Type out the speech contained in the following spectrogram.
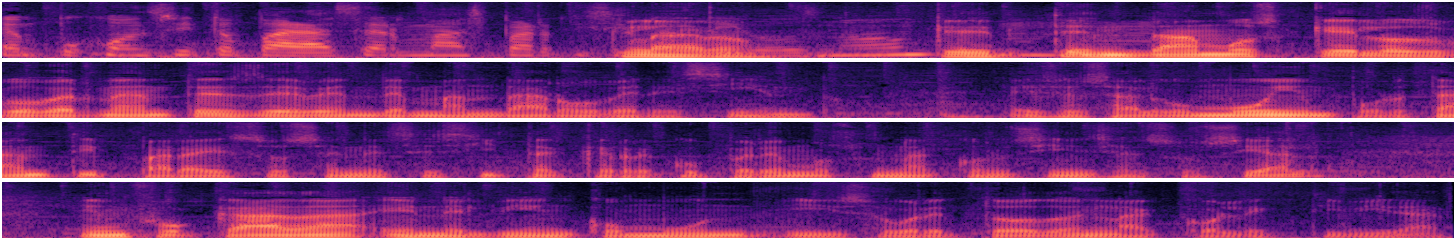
empujoncito para ser más participativos, claro, Que entendamos que los gobernantes deben demandar obedeciendo. Eso es algo muy importante y para eso se necesita que recuperemos una conciencia social enfocada en el bien común y sobre todo en la colectividad.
